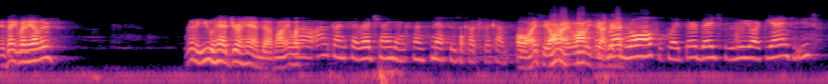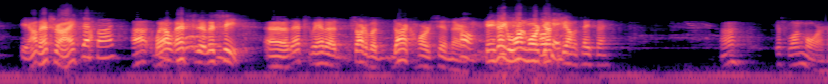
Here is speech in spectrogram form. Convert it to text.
Can you think of any others? Really, you had your hand up, honey. What? Well, I was going to say Red Schoendienst, son Smith, who's the coach for the Cubs. Oh, I see. All right, Lonnie's got there's his. Red Rolfe who played third base for the New York Yankees. Yeah, that's right. Is that five? Uh, well, that's. Uh, let's see. Uh, that's we had a sort of a dark horse in there. Oh. Can you think of one more just Okay. to be on the safe side? Huh? Just one more.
